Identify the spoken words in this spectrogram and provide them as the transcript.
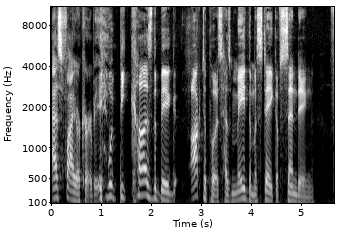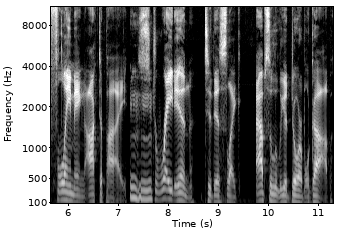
as Fire Kirby. Well, because the big octopus has made the mistake of sending flaming octopi mm-hmm. straight in to this like absolutely adorable gob.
